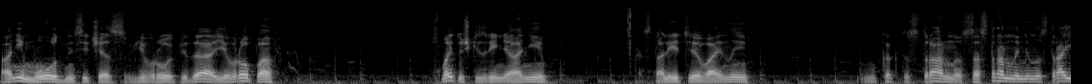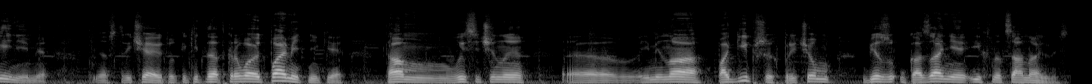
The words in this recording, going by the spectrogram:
они модны сейчас в Европе, да, Европа с моей точки зрения, они столетия войны ну, как-то странно, со странными настроениями э, встречают. Вот какие-то открывают памятники, там высечены э, имена погибших, причем без указания их национальности.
